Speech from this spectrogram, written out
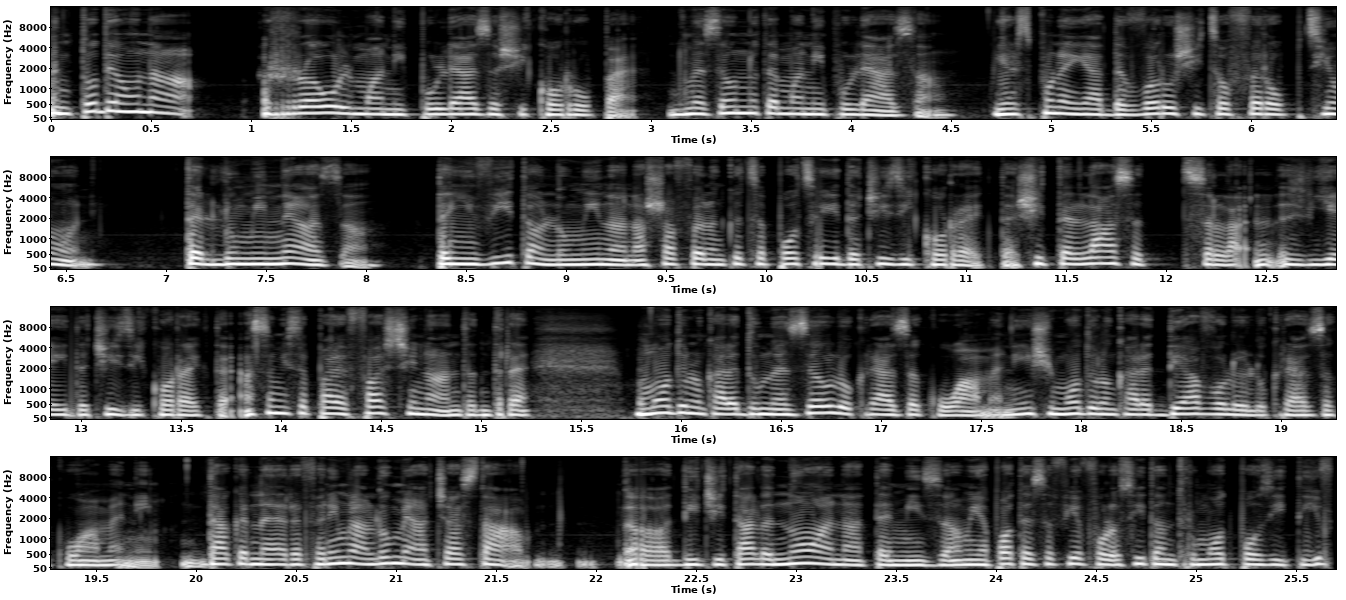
întotdeauna răul manipulează și corupe. Dumnezeu nu te manipulează. El spune e adevărul și îți oferă opțiuni. Te luminează, te invită în lumină în așa fel încât să poți să iei decizii corecte și te lasă să iei decizii corecte. Asta mi se pare fascinant între modul în care Dumnezeu lucrează cu oamenii și modul în care diavolul lucrează cu oamenii. Dacă ne referim la lumea aceasta uh, digitală, nu o anatemizăm, ea poate să fie folosită într-un mod pozitiv,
